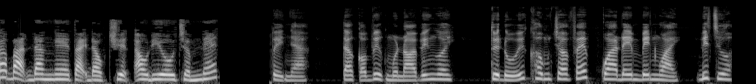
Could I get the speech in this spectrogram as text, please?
Các bạn đang nghe tại đọc truyện audio.net Về nhà, ta có việc muốn nói với ngươi. Tuyệt đối không cho phép qua đêm bên ngoài, biết chưa?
